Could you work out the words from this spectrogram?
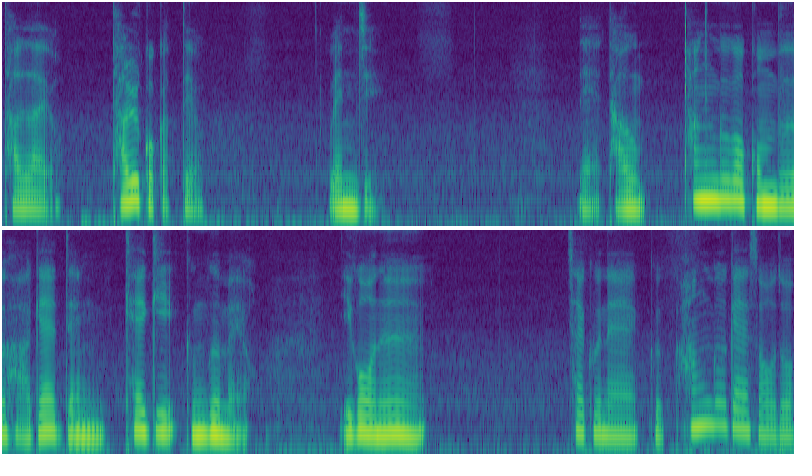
달라요. 다를 것 같아요. 왠지. 네, 다음. 한국어 공부하게 된 계기 궁금해요. 이거는 최근에 그 한국에서도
